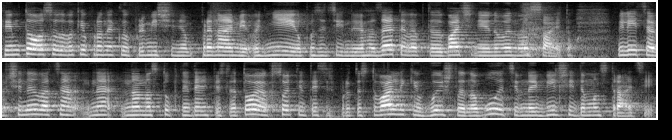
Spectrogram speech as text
Крім того, силовики проникли в приміщення принаймні однієї опозиційної газети, веб-телебачення і новинного сайту. Міліція вчинила це не на наступний день після того, як сотні тисяч протестувальників вийшли на вулиці в найбільшій демонстрації.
